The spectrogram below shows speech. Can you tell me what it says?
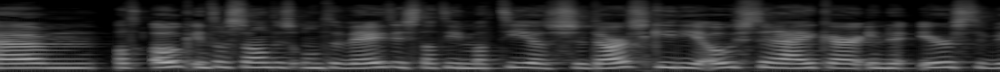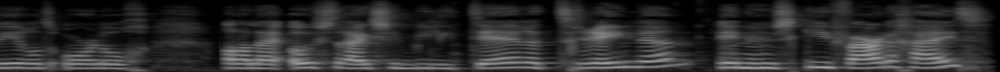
Um, wat ook interessant is om te weten, is dat die Matthias Sedarski, die Oostenrijker, in de Eerste Wereldoorlog allerlei Oostenrijkse militairen trainde in hun skivaardigheid.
